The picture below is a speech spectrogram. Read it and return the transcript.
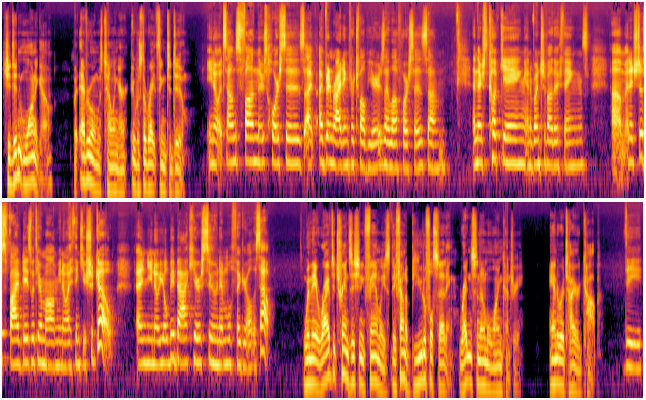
She didn't want to go, but everyone was telling her it was the right thing to do. You know, it sounds fun. There's horses. I've, I've been riding for 12 years. I love horses. Um, and there's cooking and a bunch of other things. Um, and it's just five days with your mom. You know, I think you should go. And, you know, you'll be back here soon and we'll figure all this out. When they arrived at Transitioning Families, they found a beautiful setting right in Sonoma wine country and a retired cop. The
